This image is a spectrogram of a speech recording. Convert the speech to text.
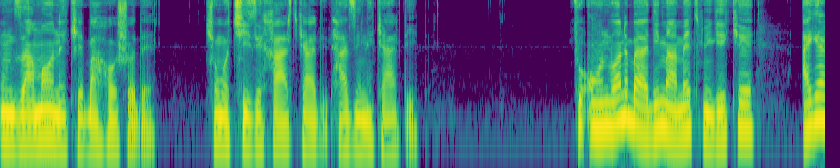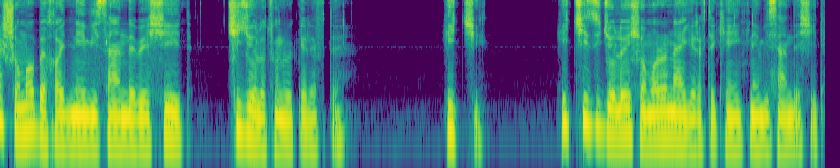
اون زمانه که بها شده. شما چیزی خرج کردید هزینه کردید. تو عنوان بعدی ممت میگه که اگر شما بخواید نویسنده بشید چی جلوتون رو گرفته؟ هیچی. هیچ چیزی جلوی شما رو نگرفته که یک نویسنده شید.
